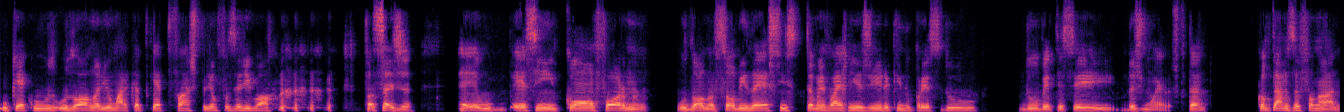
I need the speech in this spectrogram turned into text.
o que é que o, o dólar e o market cap faz para ele fazer igual. Ou seja, é, é assim, conforme o dólar sobe e desce, isso também vai reagir aqui no preço do, do BTC e das moedas. Portanto, como estamos a falar,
